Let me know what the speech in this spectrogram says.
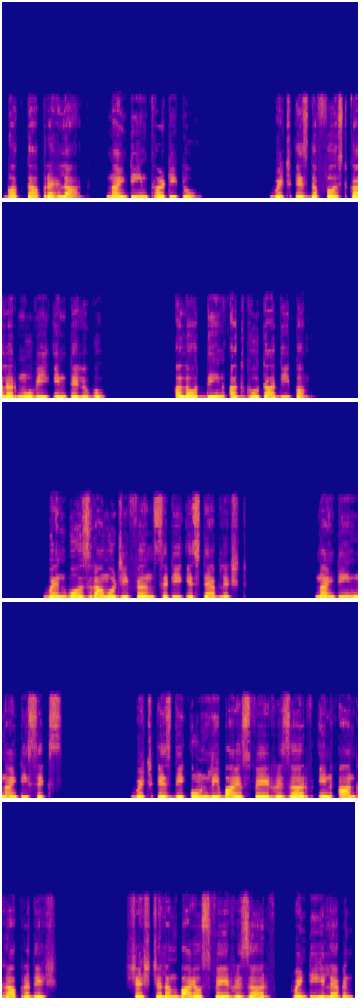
Bhakta Prahlad, 1932. Which is the first color movie in Telugu? Alauddin Adbhuta Deepam. When was Ramoji Film City established? 1996. Which is the only biosphere reserve in Andhra Pradesh? Seshachalam Biosphere Reserve, 2011.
